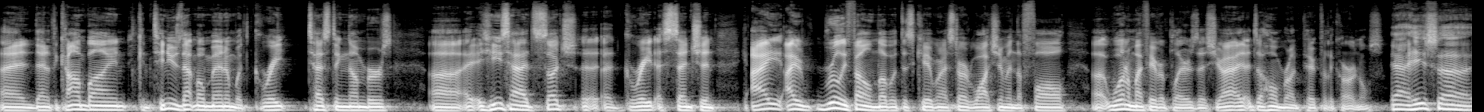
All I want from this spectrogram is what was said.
and then at the combine continues that momentum with great testing numbers. Uh, he's had such a, a great ascension. I, I really fell in love with this kid when I started watching him in the fall. Uh, one of my favorite players this year. I, it's a home run pick for the Cardinals. yeah, he's. Uh,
